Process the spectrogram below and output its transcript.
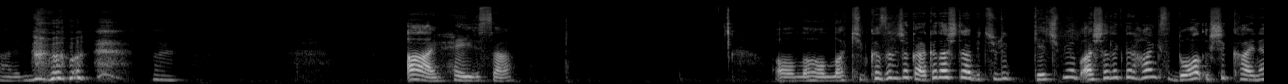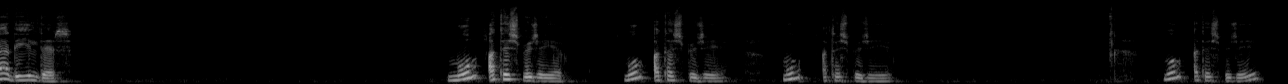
Ben de bilmiyorum. Ay, Heylisa. Allah Allah. Kim kazanacak arkadaşlar? Bir türlü geçmiyor. Aşağıdakiler hangisi doğal ışık kaynağı değildir? Mum, ateş böceği. Mum, ateş böceği. Mum, ateş böceği. Mum, ateş böceği.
